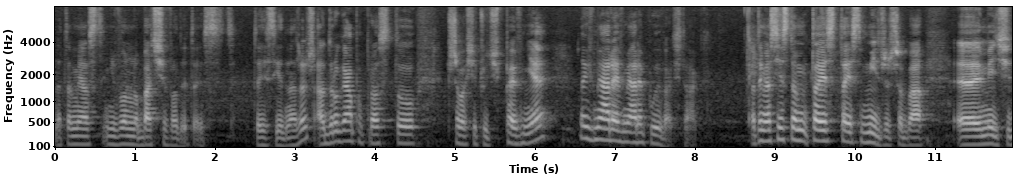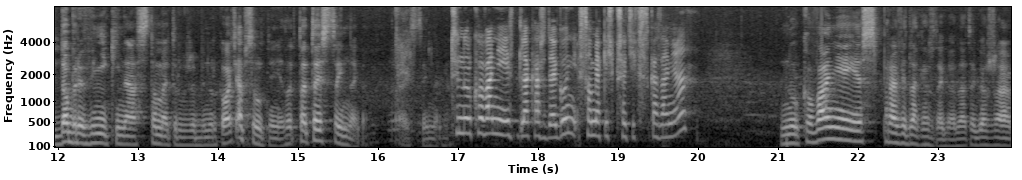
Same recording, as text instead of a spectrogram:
natomiast nie wolno bać się wody, to jest, to jest jedna rzecz, a druga po prostu trzeba się czuć pewnie, no i w miarę, w miarę pływać, tak. Natomiast jest to, to, jest, to jest mit, że trzeba e, mieć dobre wyniki na 100 metrów, żeby nurkować. Absolutnie nie, to, to, to jest co innego. To jest co innego. Czy nurkowanie jest dla każdego? Są jakieś przeciwwskazania? Nurkowanie jest prawie dla każdego, dlatego że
